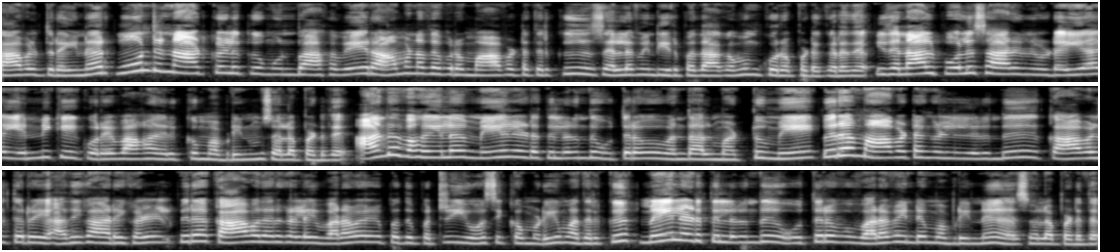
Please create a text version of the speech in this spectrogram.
காவல்துறையினர் மூன்று நாட்களுக்கு முன்பாகவே ராமநாதபுரம் மாவட்டத்திற்கு செல்ல வேண்டியிருப்பதாகவும் கூறப்படுகிறது. இதனால் போலீசாரினுடைய எண்ணிக்கை குறைவாக இருக்கும் அப்படின்னு சொல்லப்படுது. அந்த வகையில மேலிடத்திலிருந்து உத்தரவு வந்தால் மட்டுமே பிற மாவட்டங்களிலிருந்து காவல்துறை அதிகாரிகள் பிற காவலர்களை வரவழைப்பது பற்றி யோசிக்க முடியும். அதற்கு மேலிடத்திலிருந்து உத்தரவு வர வேண்டும் அப்படின்னு சொல்லப்படுது.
